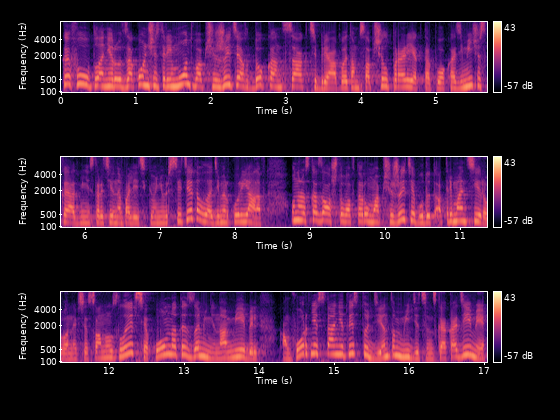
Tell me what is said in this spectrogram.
КФУ планирует закончить ремонт в общежитиях до конца октября. Об этом сообщил проректор по академической и административной политике университета Владимир Курьянов. Он рассказал, что во втором общежитии будут отремонтированы все санузлы, все комнаты, заменена мебель. Комфортнее станет и студентам медицинской академии.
